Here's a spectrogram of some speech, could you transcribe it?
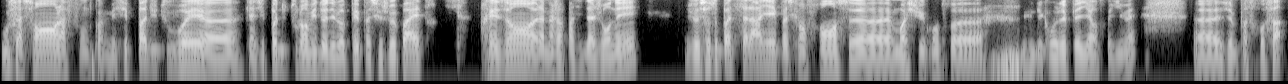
où ça sent la fonte quoi. Mais c'est pas du tout voué, euh, j'ai pas du tout l'envie de développer parce que je veux pas être présent euh, la majeure partie de la journée. Je veux surtout pas de salarié parce qu'en France, euh, moi je suis contre euh, des congés payés entre guillemets. J'aime pas trop ça.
